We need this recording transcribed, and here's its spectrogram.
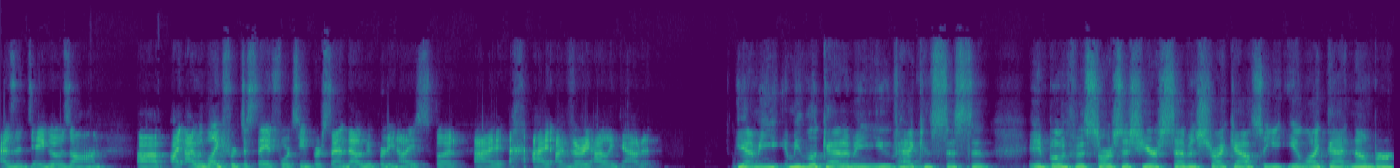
as the day goes on. Uh, I, I, would like for it to stay at 14%. That would be pretty nice, but I, I, I very highly doubt it. Yeah, I mean, I mean, look at. It. I mean, you've had consistent in both of his starts this year, seven strikeouts. So you, you like that number,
